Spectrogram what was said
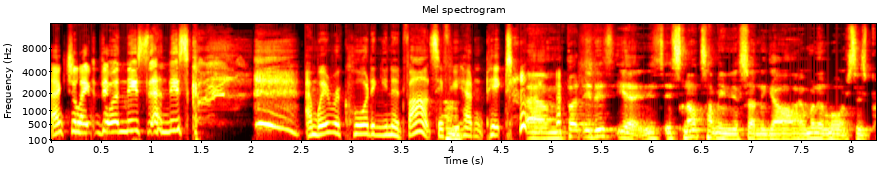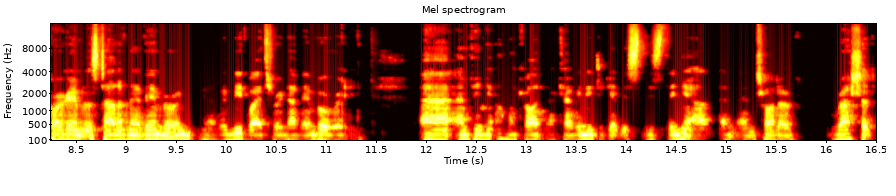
actually, when this and this, and we're recording in advance. If um, you hadn't picked, um, but it is, yeah, it's, it's, not something you suddenly go. Oh, I'm going to launch this program at the start of November, and you know, we're midway through November already, uh, and thinking, oh my god, okay, we need to get this this thing out and, and try to rush it.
